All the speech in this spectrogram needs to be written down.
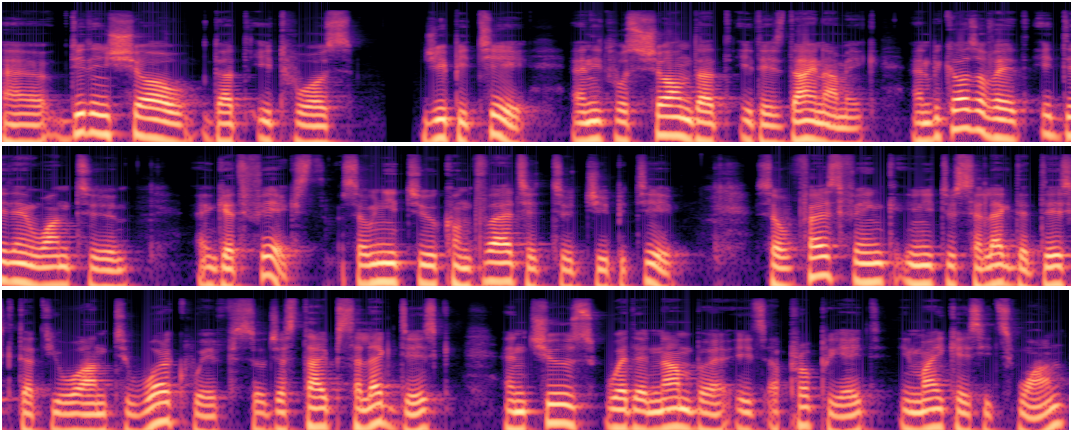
uh, didn't show that it was GPT and it was shown that it is dynamic. And because of it, it didn't want to uh, get fixed. So we need to convert it to GPT. So first thing, you need to select the disk that you want to work with. So just type select disk and choose whether number is appropriate. In my case, it's one.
